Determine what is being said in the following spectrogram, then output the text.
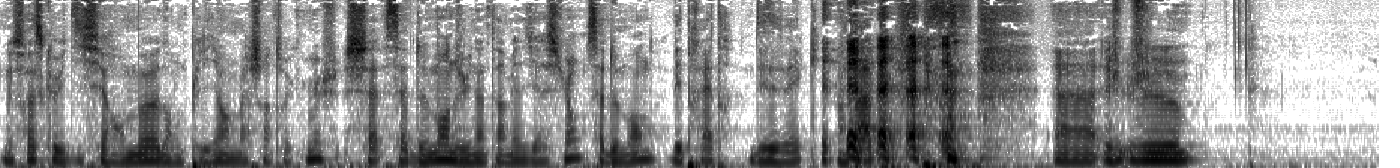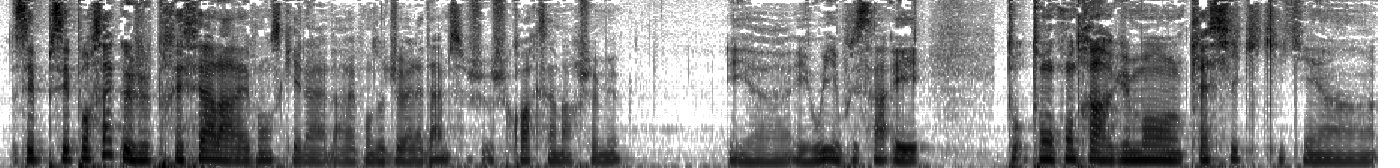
ne serait-ce que les différents modes en pliant machin truc muche, ça, ça demande une intermédiation, ça demande des prêtres, des évêques, un pape. Je, c'est c'est pour ça que je préfère la réponse qui est la, la réponse de Joel Adams. Je, je crois que ça marche mieux. Et, euh, et oui, oui, ça. Et ton, ton contre-argument classique, qui, est un-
